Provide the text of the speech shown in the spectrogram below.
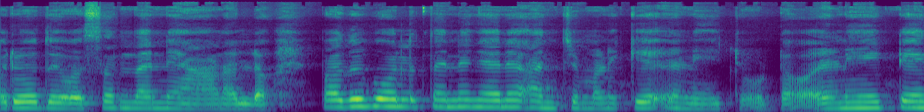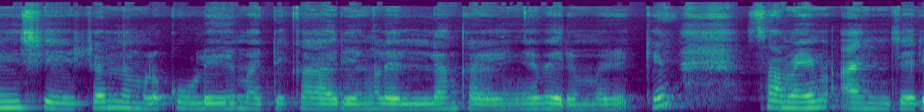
ഒരു ദിവസം തന്നെയാണല്ലോ. അപ്പോൾ അതുപോലെ തന്നെ ഞാൻ അഞ്ച് മണിക്ക് എണീറ്റു കേട്ടോ. എണീറ്റതിന് ശേഷം നമ്മൾ കുളിയും മറ്റ് കാര്യങ്ങളെല്ലാം കഴിഞ്ഞ് വരുമ്പോഴേക്കും സമയം അഞ്ചര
